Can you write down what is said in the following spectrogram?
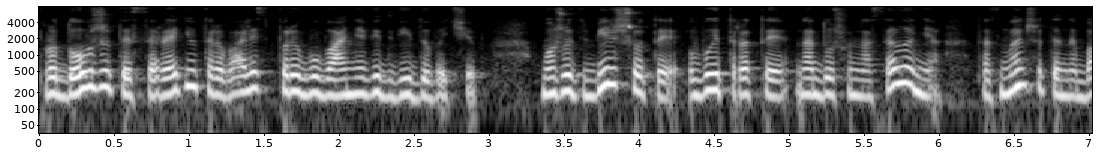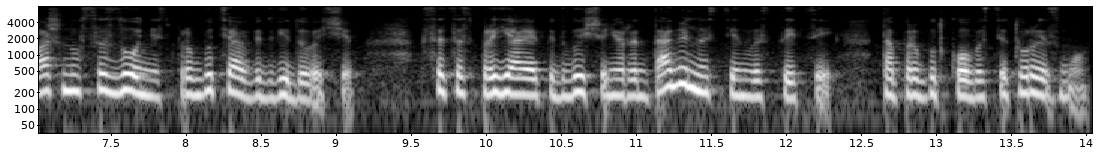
продовжити середню тривалість перебування відвідувачів, можуть збільшити витрати на душу населення та зменшити небажану сезонність прибуття відвідувачів. Все це сприяє підвищенню рентабельності інвестицій та прибутковості туризму.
